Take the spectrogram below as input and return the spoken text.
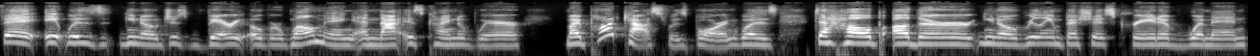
fit it was you know just very overwhelming and that is kind of where my podcast was born was to help other you know really ambitious creative women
